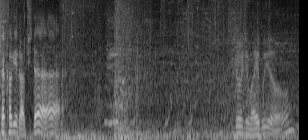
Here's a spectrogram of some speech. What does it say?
침착하게 갑시다. 그러지 말고요.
